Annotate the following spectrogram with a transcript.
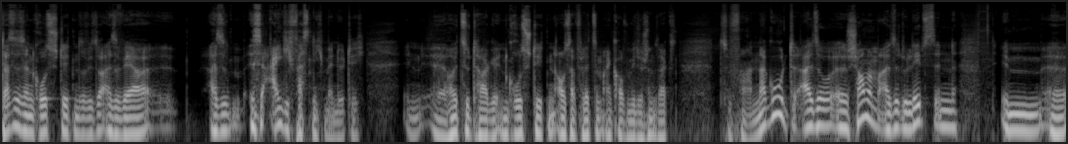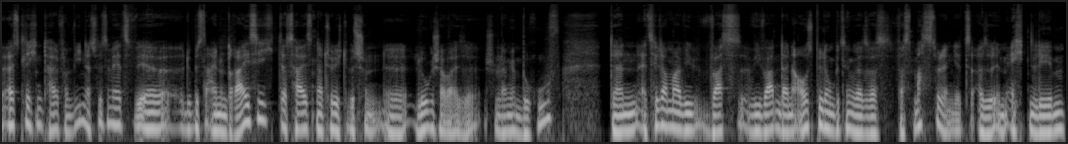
Das ist in Großstädten sowieso, also wer, also ist eigentlich fast nicht mehr nötig, in, äh, heutzutage in Großstädten, außer vielleicht zum Einkaufen, wie du schon sagst, zu fahren. Na gut, also äh, schauen wir mal, also du lebst in im äh, östlichen Teil von Wien. Das wissen wir jetzt. Wir, du bist 31, das heißt natürlich, du bist schon äh, logischerweise schon lange im Beruf. Dann erzähl doch mal, wie was, wie war denn deine Ausbildung beziehungsweise was was machst du denn jetzt also im echten Leben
